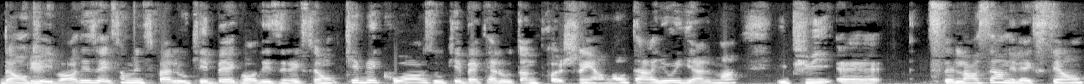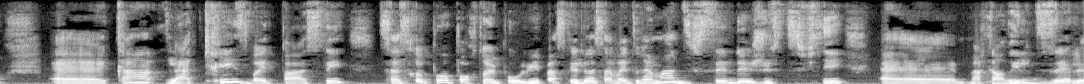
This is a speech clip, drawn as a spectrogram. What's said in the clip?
Donc, il va y avoir des élections municipales au Québec, il va y avoir des élections québécoises au Québec à l'automne prochain, en Ontario également. Et puis, euh, se lancer en élection euh, quand la crise va être passée, ça sera pas opportun pour lui parce que là, ça va être vraiment difficile de justifier. Euh, Marc-André le disait, là,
